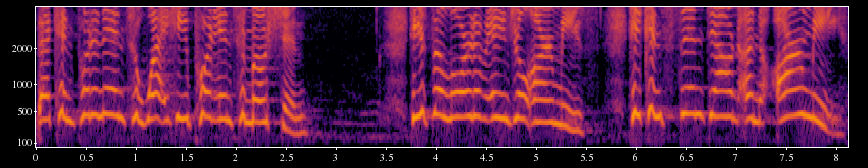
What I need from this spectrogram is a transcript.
that can put an end to what he put into motion. He's the Lord of angel armies. He can send down an army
